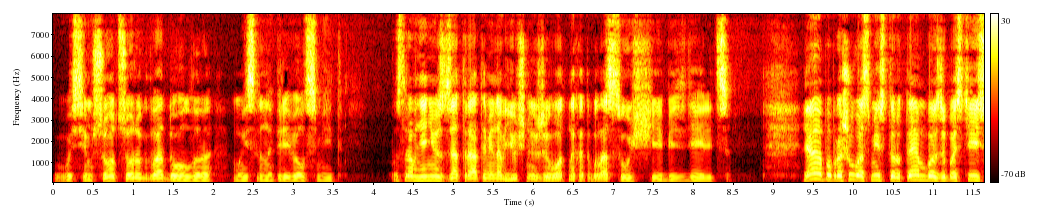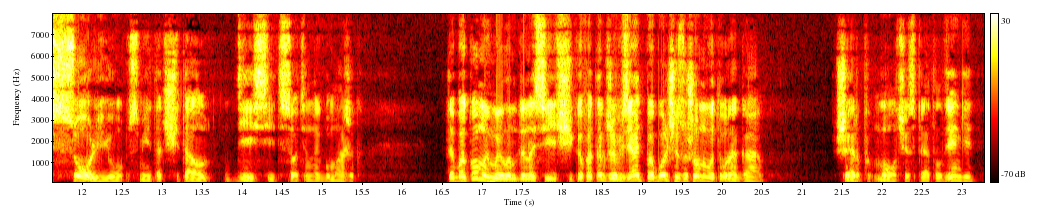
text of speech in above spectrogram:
Восемьсот сорок два доллара, мысленно перевел Смит. По сравнению с затратами на вьючных животных это была сущая безделица. «Я попрошу вас, мистер Тембо, запастись солью», — Смит отсчитал десять сотенных бумажек. «Табаком и мылом для носильщиков, а также взять побольше сушеного творога». Шерп молча спрятал деньги —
